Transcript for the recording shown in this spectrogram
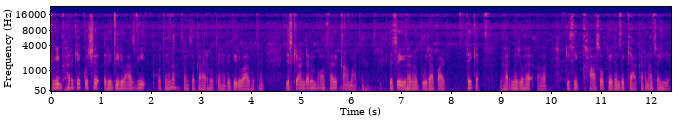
क्योंकि घर के कुछ रीति रिवाज भी होते हैं ना संस्कार होते हैं रीति रिवाज होते हैं जिसके अंडर में बहुत सारे काम आते हैं। जैसे घर में पूजा पाठ ठीक है? घर में जो है आ, किसी खास ओकेजन पे क्या करना चाहिए?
